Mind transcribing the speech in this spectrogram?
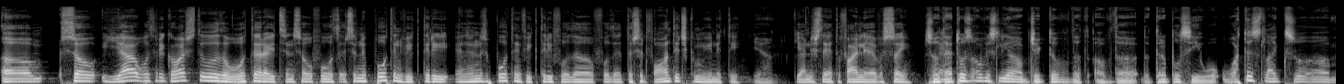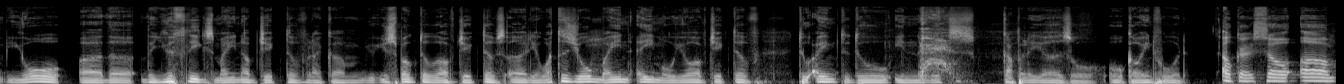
Um, so yeah, with regards to the water rights and so forth, it's an important victory and an important victory for the for the disadvantaged community. Yeah. You understand to finally have a say. So that was obviously an objective of the of the the Triple C. What is like so um, your uh, the the youth league's main objective? Like um, you, you spoke to objectives earlier. What is your main aim or your objective to aim to do in the next couple of years or or going forward? Okay, so um,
